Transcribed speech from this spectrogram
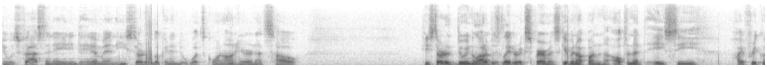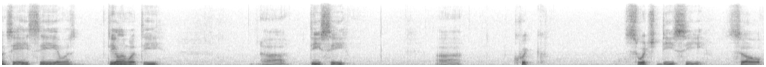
it was fascinating to him and he started looking into what's going on here and that's how he started doing a lot of his later experiments giving up on alternate AC high frequency AC and was dealing with the uh, DC uh, quick switch DC so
